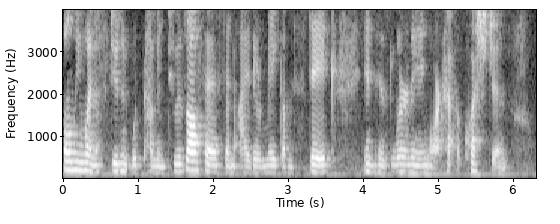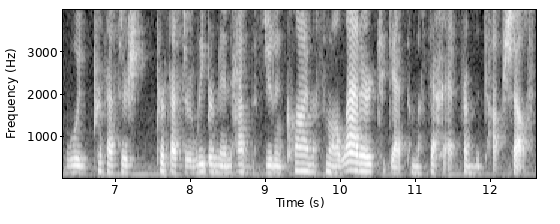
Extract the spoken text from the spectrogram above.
Only when a student would come into his office and either make a mistake in his learning or have a question would Professor Professor Lieberman have the student climb a small ladder to get the Masechet from the top shelf.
